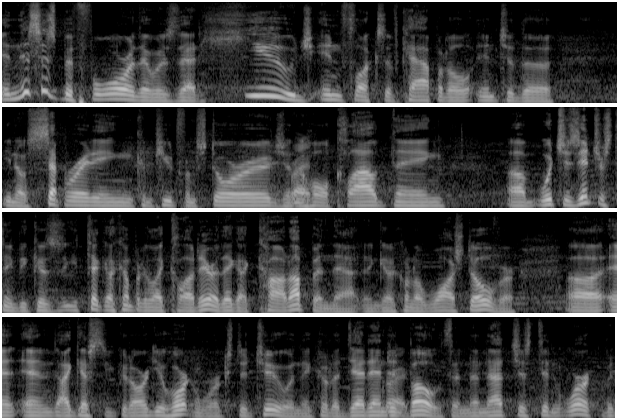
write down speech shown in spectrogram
And this is before there was that huge influx of capital into the you know, separating compute from storage and right. the whole cloud thing, um, which is interesting because you take a company like Cloudera, they got caught up in that and got kind of washed over. Uh, and, and, I guess you could argue Hortonworks did too, and they could have dead-ended right. both, and then that just didn't work. But,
